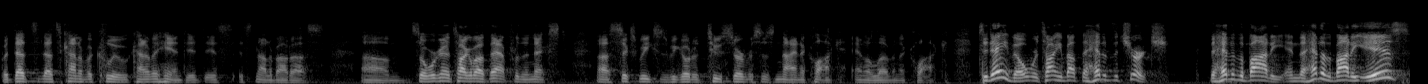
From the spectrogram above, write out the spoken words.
but that's that's kind of a clue, kind of a hint. It, it's it's not about us. Um, so we're going to talk about that for the next uh, six weeks as we go to two services, nine o'clock and eleven o'clock. Today, though, we're talking about the head of the church, the head of the body, and the head of the body is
